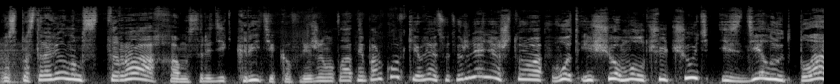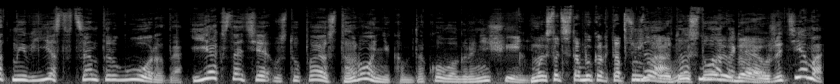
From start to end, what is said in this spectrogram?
Распространенным страхом среди критиков режима платной парковки является утверждение, что вот еще, мол, чуть-чуть и сделают платный въезд в центр города. И я, кстати, выступаю сторонником такого ограничения. Мы, кстати, с тобой как-то Да, обсуждали у эту нас была историю. такая да. уже тема.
